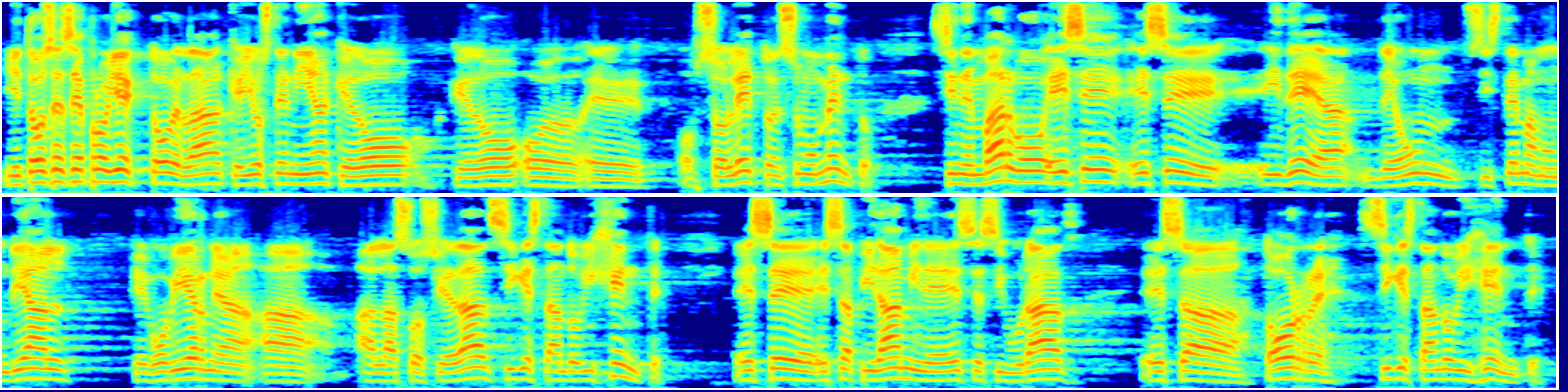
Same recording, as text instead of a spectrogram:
Y entonces ese proyecto, ¿verdad?, que ellos tenían quedó, quedó eh, obsoleto en su momento. Sin embargo, ese, ese idea de un sistema mundial que gobierne a, la sociedad sigue estando vigente. Ese, esa pirámide, ese sigurat, esa torre sigue estando vigente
